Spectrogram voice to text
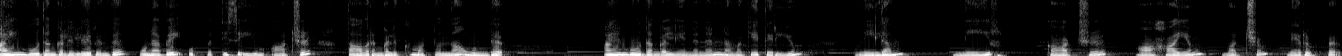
ஐம்பூதங்களிலிருந்து உணவை உற்பத்தி செய்யும் ஆற்றல் தாவரங்களுக்கு மட்டும்தான் உண்டு. ஐம்பூதங்கள் என்னென்னு நமக்கே தெரியும். நிலம் நீர் காற்று ஆகாயம் மற்றும் நெருப்பு.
